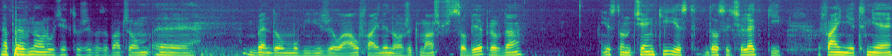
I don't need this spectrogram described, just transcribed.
Na pewno ludzie, którzy go zobaczą, e, będą mówili, że wow, fajny nożyk masz przy sobie, prawda? Jest on cienki, jest dosyć lekki, fajnie tnie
